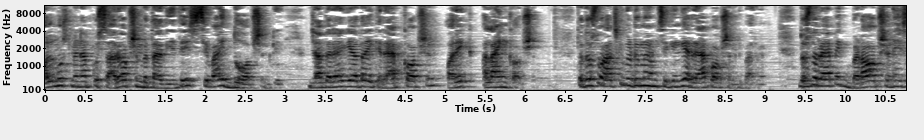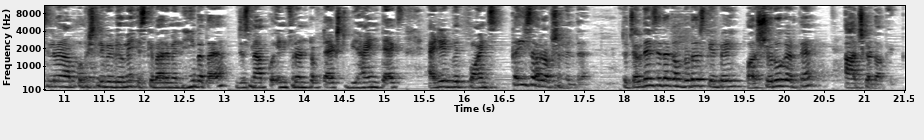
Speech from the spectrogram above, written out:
ऑलमोस्ट मैंने आपको सारे ऑप्शन बता दिए थे, सिवाय दो ऑप्शन के। जहाँ पे रह गया था एक रैप का ऑप्शन और एक अलाइन का ऑप्शन तो दोस्तों, आज की वीडियो में हम सीखेंगे रैप ऑप्शन के बारे में। दोस्तों रैप एक बड़ा ऑप्शन है, इसलिए मैंने आपको पिछली वीडियो में इसके बारे में नहीं बताया, जिसमें आपको in front of text behind text edit with points कई सारे ऑप्शन मिलते हैं। तो चलते हैं सीधा कंप्यूटर स्क्रीन पे और शुरू करते हैं। आज का टॉपिक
